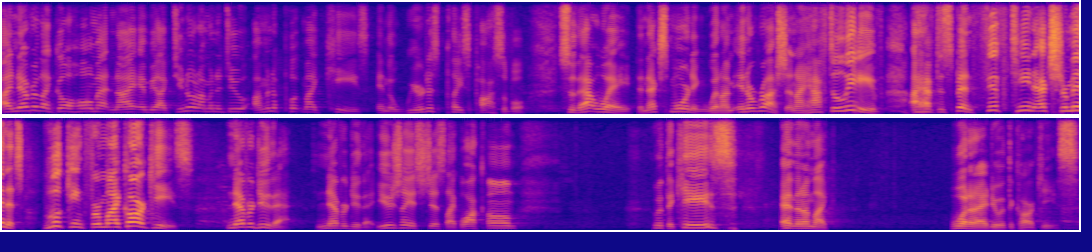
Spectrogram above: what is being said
I never like go home at night and be like, do you know what I'm gonna do? I'm gonna put my keys in the weirdest place possible. So that way, the next morning when I'm in a rush and I have to leave, I have to spend 15 extra minutes looking for my car keys. Never do that. Never do that. Usually it's just like walk home with the keys and then I'm like, what did I do with the car keys?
